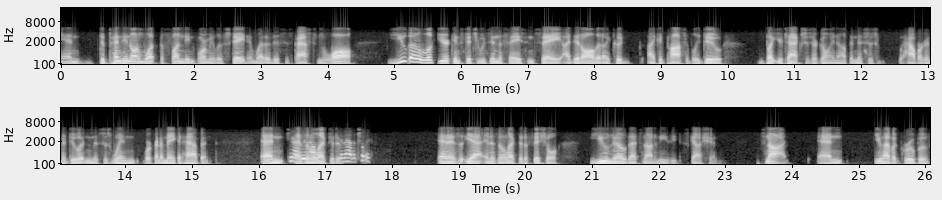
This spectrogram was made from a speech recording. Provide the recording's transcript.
and depending on what the funding formula state and whether this is passed into law, you got to look your constituents in the face and say, I did all that I could I could possibly do. but your taxes are going up, and this is how we're going to do it, and this is when we're going to make it happen. And yeah, as an elected, have a choice. and as yeah, and as an elected official, you know that's not an easy discussion. It's not, and you have a group of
